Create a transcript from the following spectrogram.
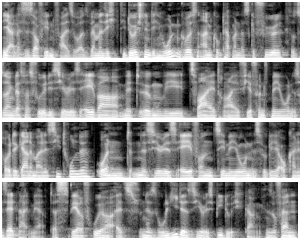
Ja, das ist auf jeden Fall so. Also wenn man sich die durchschnittlichen Rundengrößen anguckt, hat man das Gefühl, sozusagen das, was früher die Series A war, mit irgendwie zwei, drei, vier, fünf Millionen, ist heute gerne mal eine Seed-Runde und eine Series A von 10 Millionen ist wirklich auch keine Seltenheit mehr. Das wäre früher als eine solide Series B durchgegangen. Insofern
